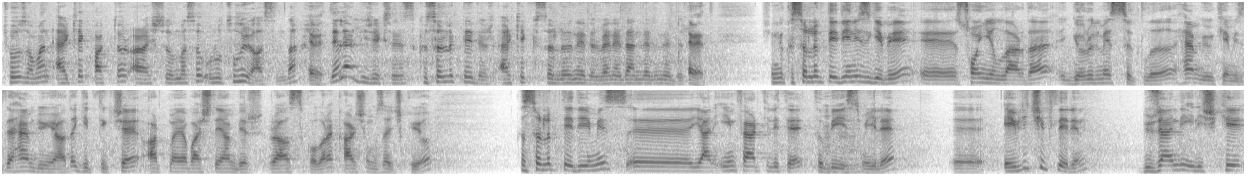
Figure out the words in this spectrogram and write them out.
çoğu zaman erkek faktör araştırılması unutuluyor aslında. Evet. Neler diyeceksiniz? Kısırlık nedir? Erkek kısırlığı nedir ve nedenleri nedir? Evet. Şimdi kısırlık dediğiniz gibi e, son yıllarda görülme sıklığı hem ülkemizde hem dünyada gittikçe artmaya başlayan bir rahatsızlık olarak karşımıza çıkıyor. Kısırlık dediğimiz e, yani infertilite tıbbi ismiyle e, evli çiftlerin düzenli ilişki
